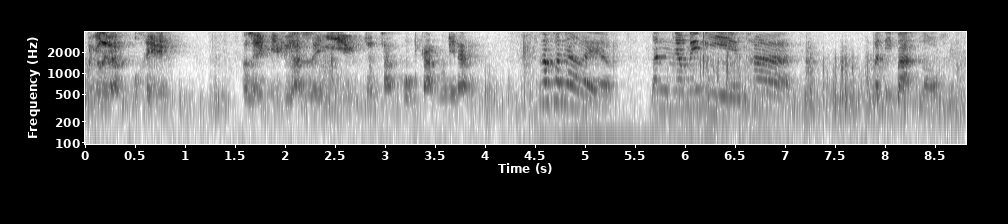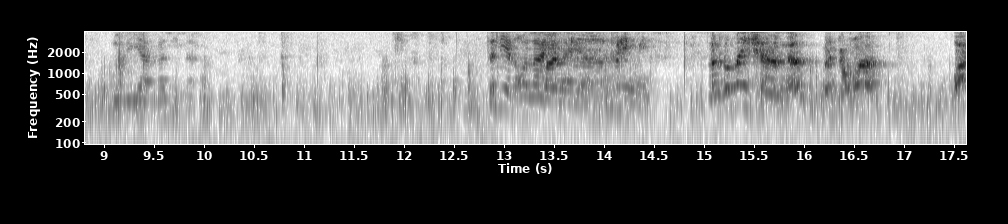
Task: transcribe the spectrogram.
มันก็เลยแบบโอเค ก็เลยมีเพื่อนอะไรอย่างงี้เริ่มจับกลุ่มกันพวกนี้นั่นแล้วเขาเรียกอะไรอะมันยังไม่มีภาคปฏิบัติเหรอ หรือหรือยังคะสินะจะเรียนออนไลน์มันอะไรอะไม่มีมันก็ไม่เชิงนะเหมือนกับว่าว่า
